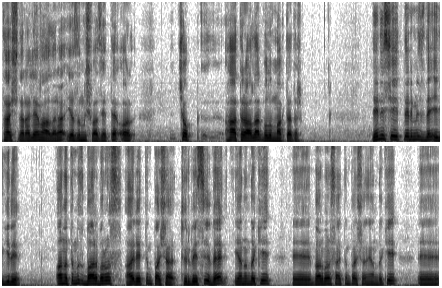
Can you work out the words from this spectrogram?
taşlara, levhalara yazılmış vaziyette. Or, çok hatıralar bulunmaktadır. Deniz şehitlerimizle ilgili anıtımız Barbaros Hayrettin Paşa türbesi ve yanındaki e, Barbaros Hayrettin Paşa'nın yanındaki e,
